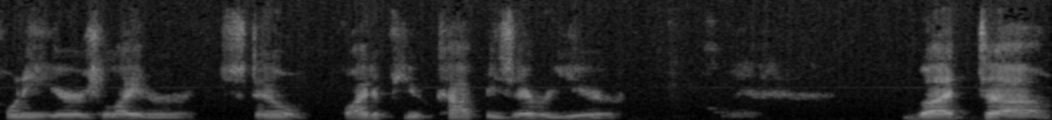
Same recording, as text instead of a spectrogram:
20 years later, still quite a few copies every year. But, uh,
